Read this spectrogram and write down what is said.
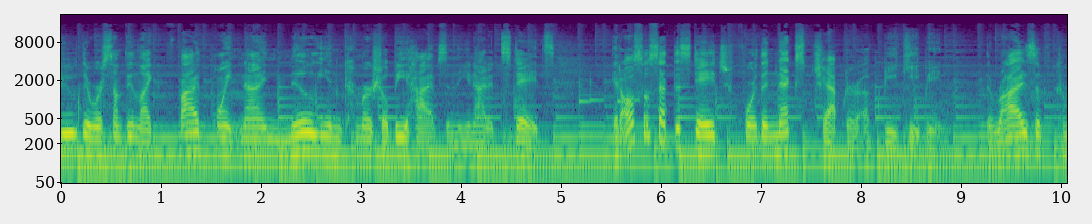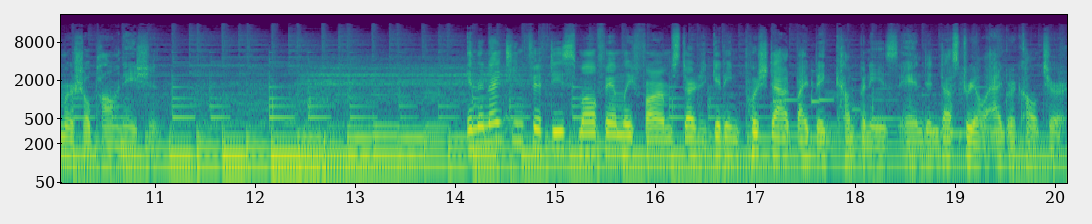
II, there were something like 5.9 million commercial beehives in the United States. It also set the stage for the next chapter of beekeeping, the rise of commercial pollination. In the 1950s, small family farms started getting pushed out by big companies and industrial agriculture.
